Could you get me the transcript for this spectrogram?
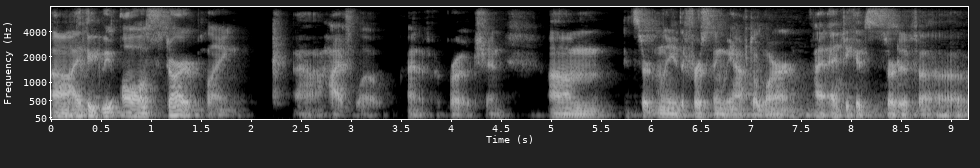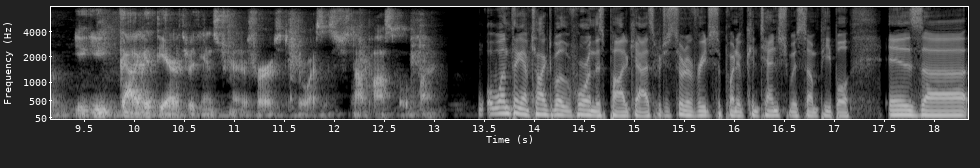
Uh, I think we all start playing uh, high flow kind of approach, and um, it's certainly the first thing we have to learn. I, I think it's sort of uh, you, you got to get the air through the instrument at first, otherwise it's just not possible to play one thing I've talked about before on this podcast, which has sort of reached a point of contention with some people, is uh,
